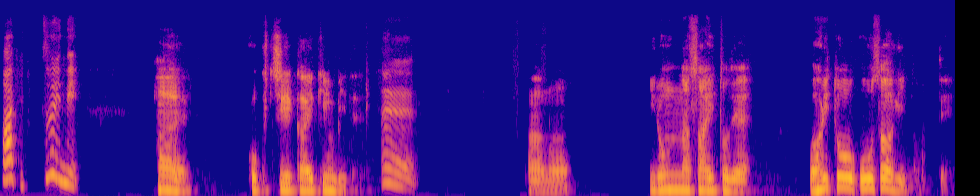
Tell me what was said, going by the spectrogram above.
あはいついに。た。はい。告知解禁日で、ええ。あの、いろんなサイトで、割と大騒ぎになって、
